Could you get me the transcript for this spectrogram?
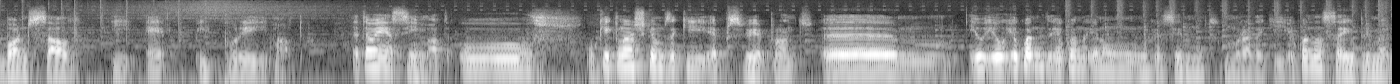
bónus saldo e, é, e por aí, malta. Então é assim, malta. O o que é que nós chegamos aqui a perceber? Pronto, eu, eu, eu, quando, eu, quando, eu não, não quero ser muito demorado aqui, eu quando lancei o primeiro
